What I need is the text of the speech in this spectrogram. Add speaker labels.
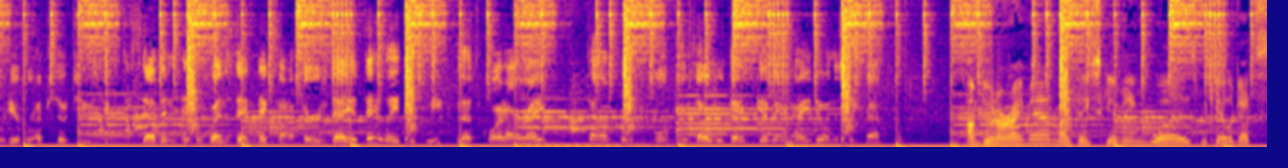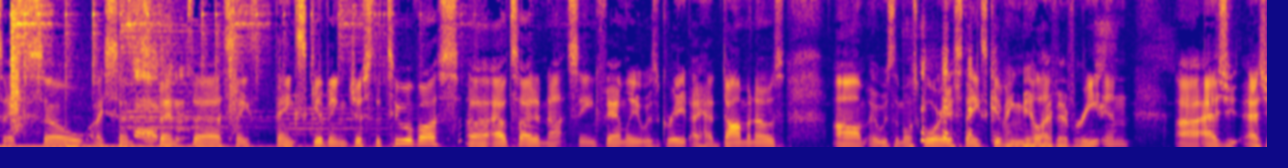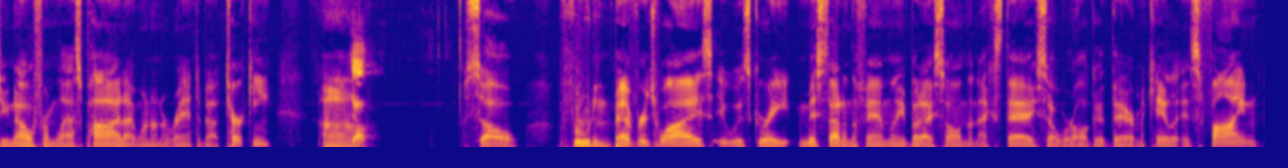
Speaker 1: We're here for episode 267. It's a Wednesday mix on a Thursday, a day late this week, but that's quite all right. Tom, first and foremost, how was your Thanksgiving, and how you doing this week, man?
Speaker 2: I'm doing all right, man. My Thanksgiving was Michaela got sick, so I sent,
Speaker 1: Oh,
Speaker 2: spent uh, Thanksgiving just the two of us uh, outside and not seeing family. It was great. I had Domino's. Um, it was the most glorious Thanksgiving meal I've ever eaten. Uh, as you as you know from last pod, I went on a rant about turkey. Um,
Speaker 1: Yep.
Speaker 2: So, food and beverage wise, it was great. Missed out on the family, but I saw him the next day, so we're all good there. Michaela is fine.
